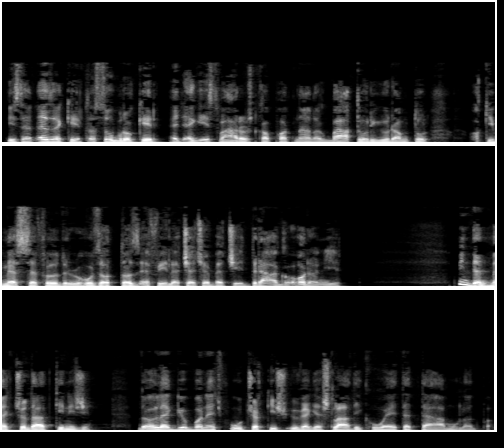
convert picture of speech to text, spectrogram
hiszen ezekért a szobrokért egy egész várost kaphatnának bátori uramtól, aki messze földről hozatta az eféle csecsebecsét drága aranyért. Mindent megcsodált Kinizsi, de a legjobban egy furcsa kis üveges ládikó ejtette ámulatba.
